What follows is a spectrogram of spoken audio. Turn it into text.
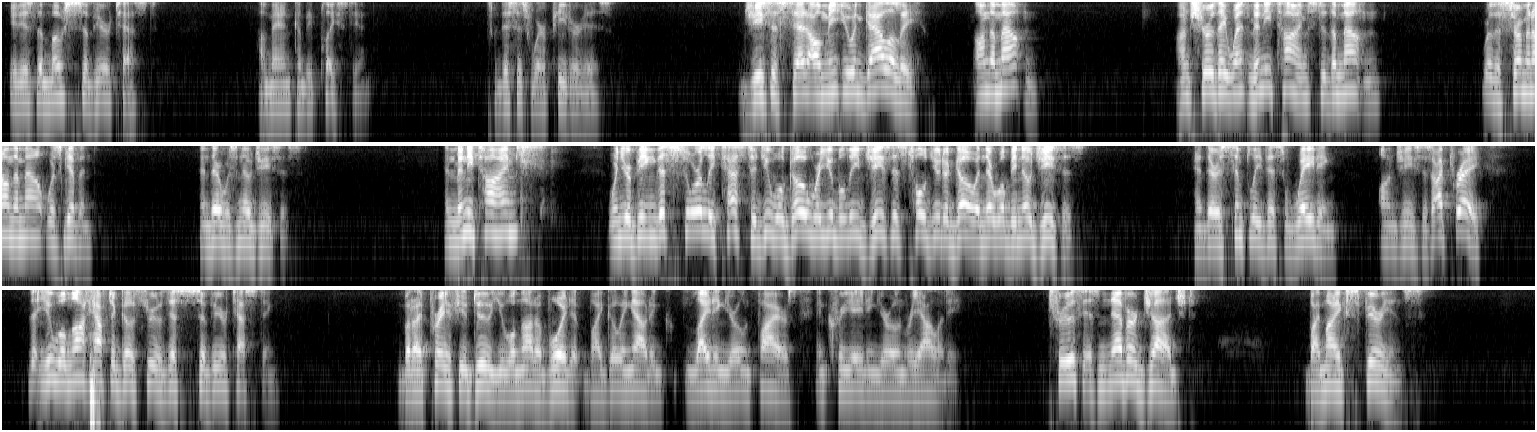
it is the most severe test a man can be placed in. This is where Peter is. Jesus said, I'll meet you in Galilee on the mountain. I'm sure they went many times to the mountain where the Sermon on the Mount was given, and there was no Jesus. And many times, when you're being this sorely tested, you will go where you believe Jesus told you to go, and there will be no Jesus. And there is simply this waiting on Jesus. I pray that you will not have to go through this severe testing. But I pray if you do, you will not avoid it by going out and lighting your own fires and creating your own reality. Truth is never judged by my experience.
